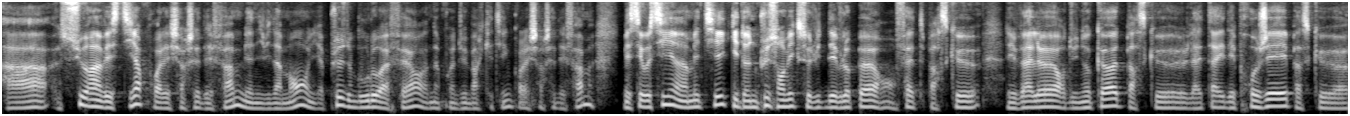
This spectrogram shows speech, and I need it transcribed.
à surinvestir pour aller chercher des femmes. Bien évidemment, il y a plus de boulot à faire d'un point de vue marketing pour aller chercher des femmes. Mais c'est aussi un métier qui donne plus envie que celui de développeur, en fait, parce que les valeurs du no-code, parce que la taille des projets, parce que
